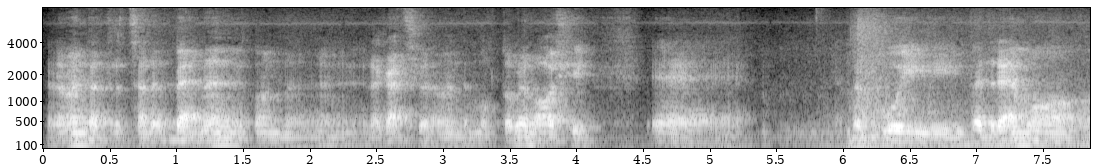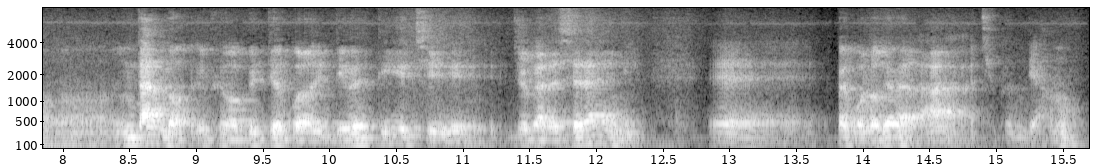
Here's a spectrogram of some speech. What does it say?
veramente attrezzate bene, con eh, ragazzi veramente molto veloci, eh, per cui vedremo, intanto il primo obiettivo è quello di divertirci, giocare sereni, eh, poi quello che verrà ci prendiamo.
